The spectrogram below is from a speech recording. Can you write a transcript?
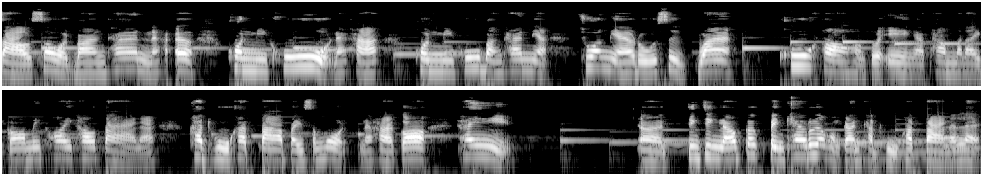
สาวโสดบางท่านนะคะเออ คนมีคู่นะคะ คนมีคู่บางท่านเนี่ยช่วงเนี้ยรู้สึกว่าคู่ครองของตัวเองอะทำอะไรก็ไม่ค่อยเข้าตานะขัดหูขัดตาไปสมดนะคะ ก็ให้จริงๆแล้วก็เป็นแค่เรื่องของการขัดหูขัดตานั่นแหละ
